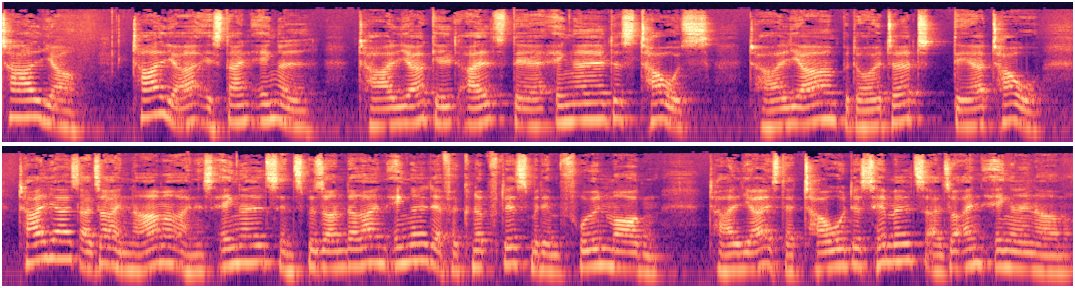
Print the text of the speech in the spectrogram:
Talia. Talia ist ein Engel. Talia gilt als der Engel des Taus. Talia bedeutet der Tau. Talia ist also ein Name eines Engels, insbesondere ein Engel, der verknüpft ist mit dem frühen Morgen. Talia ist der Tau des Himmels, also ein Engelname.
